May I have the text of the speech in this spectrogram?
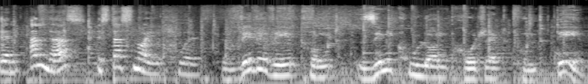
Denn anders ist das neue cool. www.semikolonproject.de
